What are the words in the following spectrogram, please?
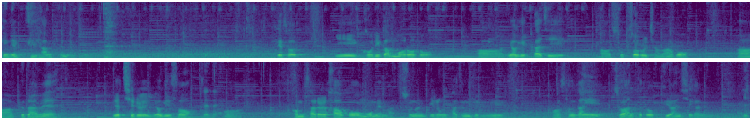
굉장히 귀한 편이죠. 그래서 이 거리가 멀어도 어, 여기까지 어, 숙소를 정하고 그 다음에 며칠을 여기서 네네. 어, 검사를 하고 몸에 맞추는 이런 과정들이 어, 상당히 저한테도 귀한 시간입니다. 이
